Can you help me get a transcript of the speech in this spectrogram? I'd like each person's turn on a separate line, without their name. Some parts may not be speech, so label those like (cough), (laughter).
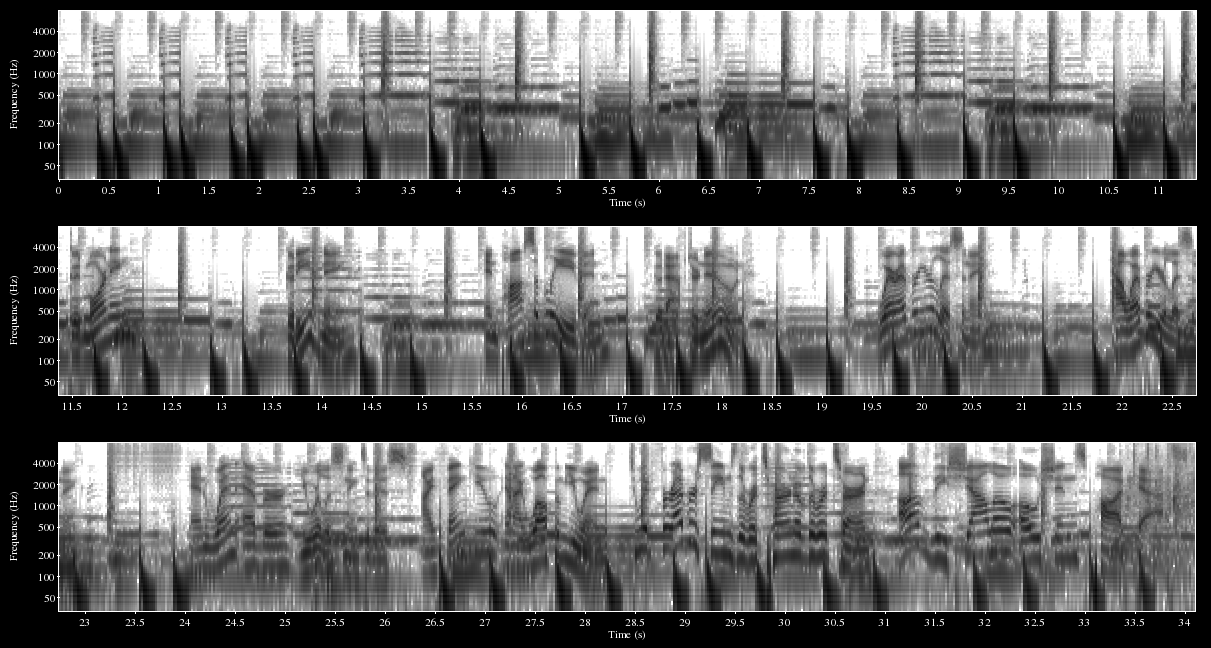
Good morning, good evening, and possibly even good afternoon. Wherever you're listening, however you're listening, and whenever you are listening to this, I thank you and I welcome you in to it forever seems the return of the return of the Shallow Oceans podcast.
